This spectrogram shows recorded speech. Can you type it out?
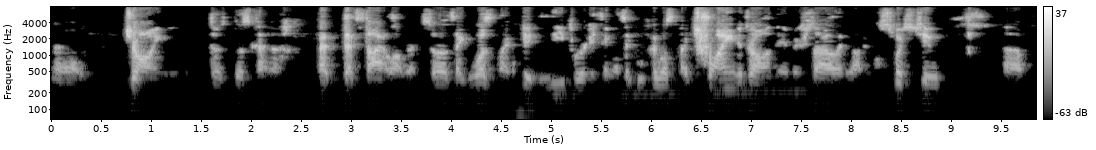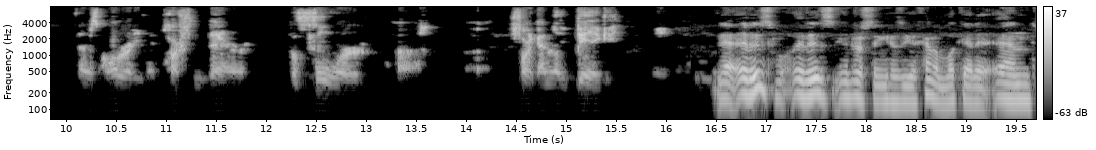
uh, drawing those those kind of that, that style of it. So it's like it wasn't like a big leap or anything. It's like it wasn't like trying to draw on the image style like I to switch to. Um, that was already like partially there before uh, before it got really big. Yeah, it is. It is interesting because you kind of look at it, and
